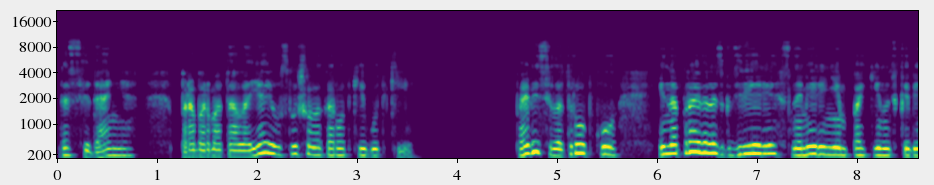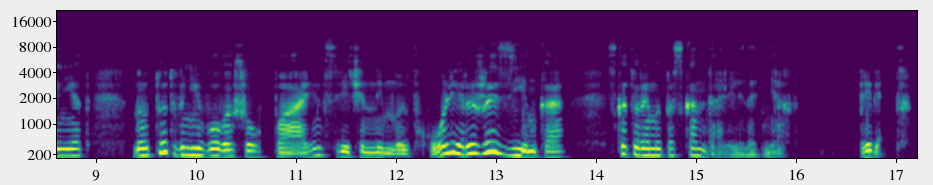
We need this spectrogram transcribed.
«До свидания», — пробормотала я и услышала короткие гудки. Повесила трубку и направилась к двери с намерением покинуть кабинет, но тут в него вошел парень, встреченный мной в холле, рыжая Зинка, с которой мы поскандалили на днях. «Привет», —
